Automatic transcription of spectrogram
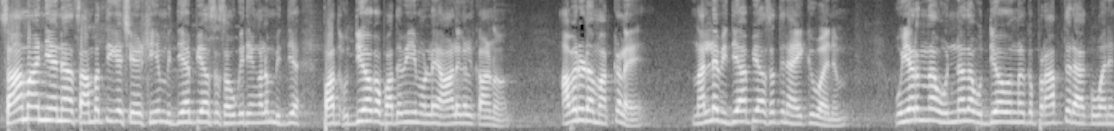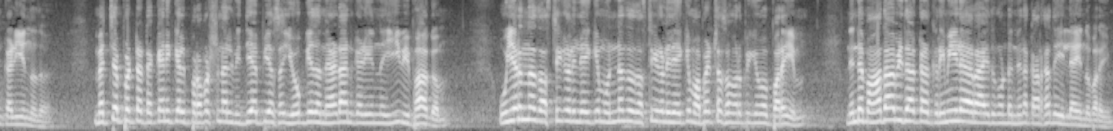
സാമാന്യന സാമ്പത്തിക ശേഷിയും വിദ്യാഭ്യാസ സൗകര്യങ്ങളും വിദ്യ ഉദ്യോഗ പദവിയുമുള്ള ആളുകൾക്കാണ് അവരുടെ മക്കളെ നല്ല വിദ്യാഭ്യാസത്തിന് അയക്കുവാനും ഉയർന്ന ഉന്നത ഉദ്യോഗങ്ങൾക്ക് പ്രാപ്തരാക്കുവാനും കഴിയുന്നത്. മെച്ചപ്പെട്ട ടെക്നിക്കൽ പ്രൊഫഷണൽ വിദ്യാഭ്യാസ യോഗ്യത നേടാൻ കഴിയുന്ന ഈ വിഭാഗം ഉയർന്ന തസ്തികളിലേക്കും ഉന്നത തസ്തികളിലേക്കും അപേക്ഷ സമർപ്പിക്കുമ്പോൾ പറയും നിന്റെ മാതാപിതാക്കൾ ക്രിമിലെയറായതുകൊണ്ട് നിനക്ക് അർഹതയില്ല എന്ന് പറയും.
